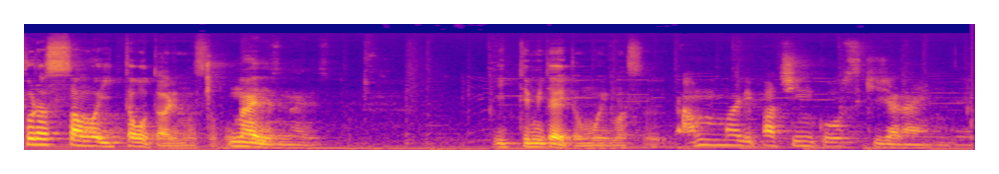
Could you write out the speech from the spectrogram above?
プラスさんは行ったことあります？ないですないです。行ってみたいと思います？あんまりパチンコ好きじゃないんで。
